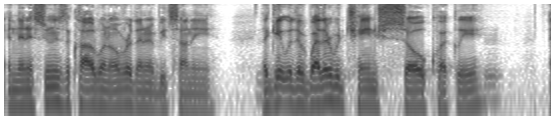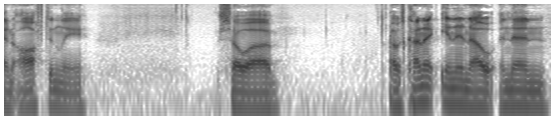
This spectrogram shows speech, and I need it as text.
and then as soon as the cloud went over, then it'd be sunny. Like it would the weather would change so quickly and oftenly. So uh, I was kind of in and out, and then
